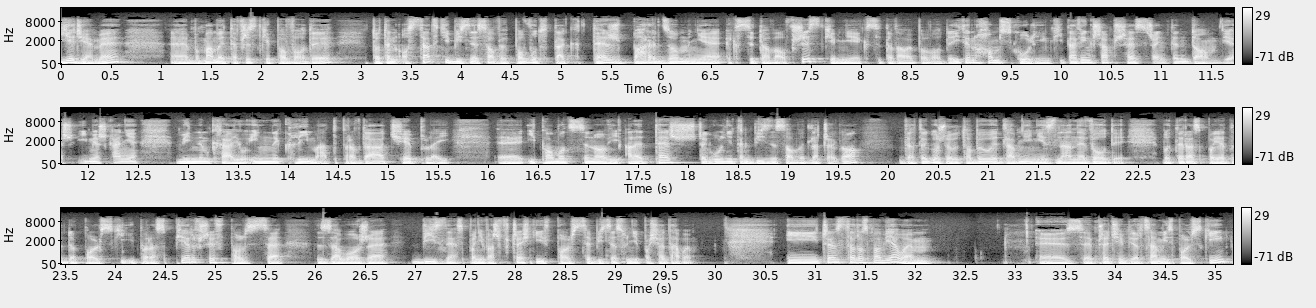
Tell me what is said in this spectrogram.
jedziemy, e, bo mamy te wszystkie powody, to ten ostatni biznesowy powód tak też bardzo mnie ekscytował. Wszystkie mnie ekscytowały powody i ten homeschooling, i ta większa przestrzeń, ten dom, wiesz, i mieszkanie w innym kraju, inny klimat, prawda, cieplej e, i pomoc synowi, ale też szczególnie ten biznesowy. Dlaczego? Dlatego że to były dla mnie nieznane wody, bo teraz pojadę do Polski i po raz pierwszy w Polsce założę biznes, ponieważ wcześniej w Polsce biznesu nie posiadałem. I często rozmawiałem e, z przedsiębiorcami z Polski,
